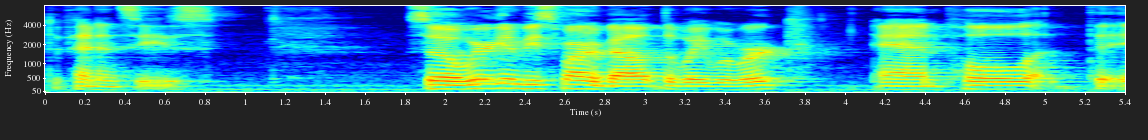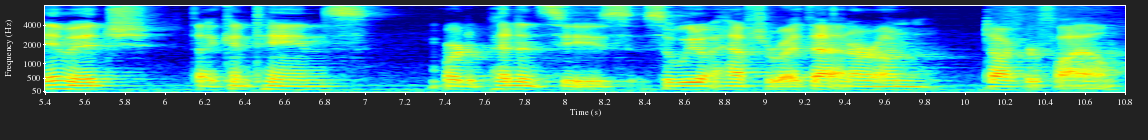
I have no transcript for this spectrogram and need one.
dependencies. So we're going to be smart about the way we work and pull the image that contains more dependencies so we don't have to write that in our own Docker file.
